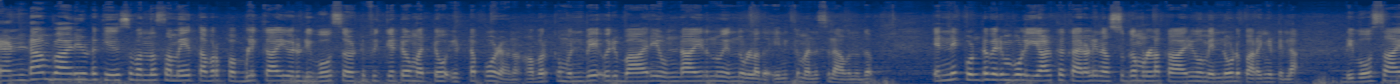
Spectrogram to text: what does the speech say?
രണ്ടാം ഭാര്യയുടെ കേസ് വന്ന സമയത്ത് അവർ പബ്ലിക്കായി ഒരു ഡിവോഴ്സ് സർട്ടിഫിക്കറ്റോ മറ്റോ ഇട്ടപ്പോഴാണ് അവർക്ക് മുൻപേ ഒരു ഭാര്യ ഉണ്ടായിരുന്നു എന്നുള്ളത് എനിക്ക് മനസ്സിലാവുന്നത്. എന്നെ കൊണ്ടുവരുമ്പോൾ ഇയാൾക്ക് കരളിന് അസുഖമുള്ള കാര്യവും എന്നോട് പറഞ്ഞിട്ടില്ല. ഡിവോഴ്സായ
